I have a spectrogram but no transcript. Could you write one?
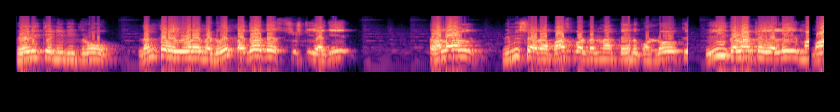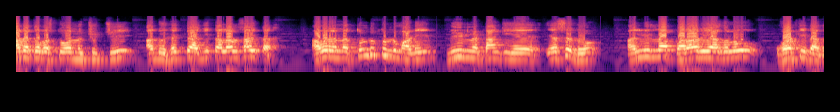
ಹೇಳಿಕೆ ನೀಡಿದ್ರು. ನಂತರ ಇವರ ನಡುವೆ ತಗಾದ ಸೃಷ್ಟಿಯಾಗಿ ಕಲಾಲ್ ನಿಮಿಷರ ಪಾಸ್ಪೋರ್ಟ್ ಅನ್ನ ತೆಗೆದುಕೊಂಡು ಈ ಗಲಾಟೆಯಲ್ಲಿ ಮಾದಕ ವಸ್ತುವನ್ನು ಚುಚ್ಚಿ ಅದು ಹೆಚ್ಚಾಗಿ ಕಲಾಲ್ ಸಾಯ್ತಾರೆ. ಅವರನ್ನ ತುಂಡು ತುಂಡು ಮಾಡಿ ನೀರಿನ ಟ್ಯಾಂಕಿಗೆ ಎಸೆದು ಅಲ್ಲಿಂದ ಪರಾರಿಯಾಗಲು ಹೊರಟಿದಾಗ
